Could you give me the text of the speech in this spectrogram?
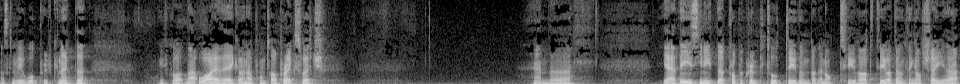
That's going to be a waterproof connector. We've got that wire there going up onto our brake switch. And uh, yeah these you need the proper crimping tool to do them but they're not too hard to do. I don't think I'll show you that.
